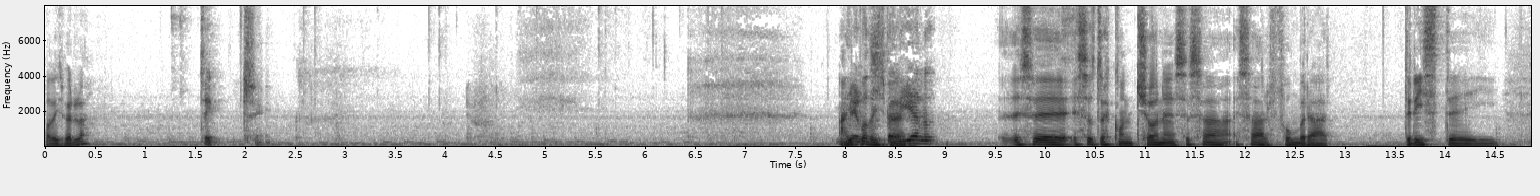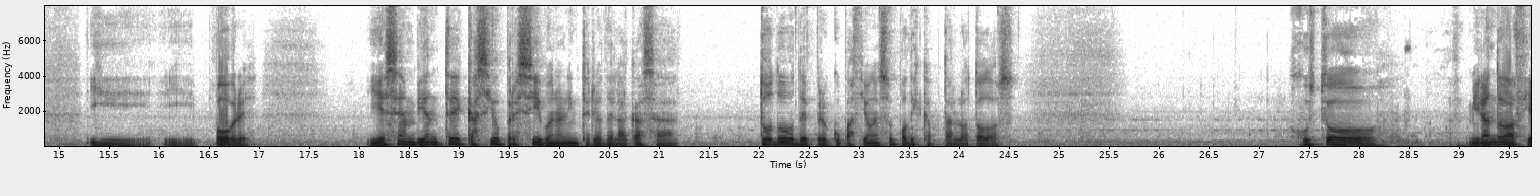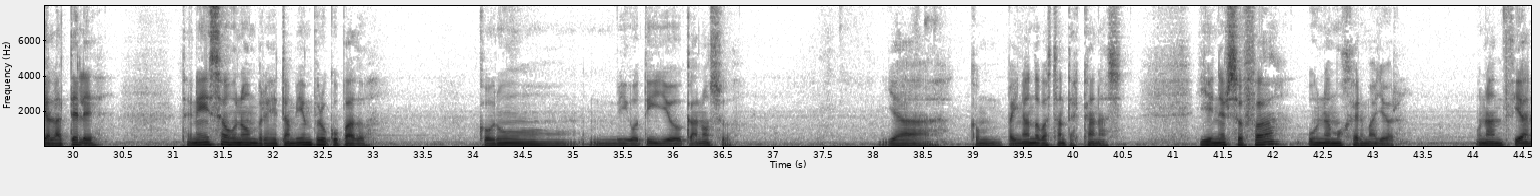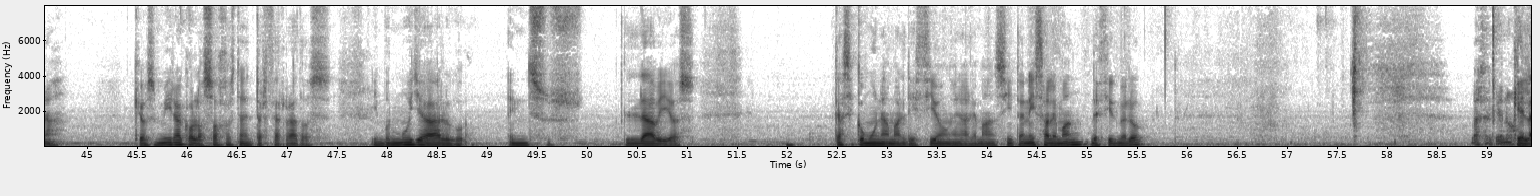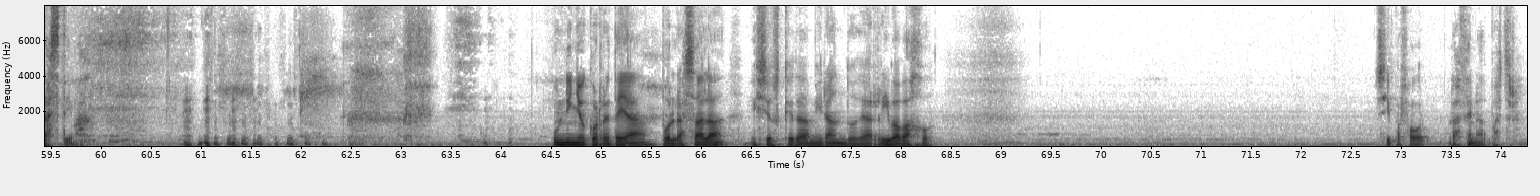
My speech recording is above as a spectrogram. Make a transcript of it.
¿Podéis verla? Sí. Sí. Ahí Me podéis gustaría, ver ¿no? ese, esos desconchones, esa, esa alfombra triste y, y, y pobre. Y ese ambiente casi opresivo en el interior de la casa. Todo de preocupación, eso podéis captarlo todos. Justo mirando hacia la tele, tenéis a un hombre también preocupado, con un bigotillo canoso ya con, peinando bastantes canas. Y en el sofá una mujer mayor, una anciana, que os mira con los ojos entrecerrados y murmulla algo en sus labios, casi como una maldición en alemán. Si tenéis alemán, decídmelo. Va a ser que no. Qué lástima. Un niño corretea por la sala y se os queda mirando de arriba abajo. Sí, por favor, la cena es vuestra.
